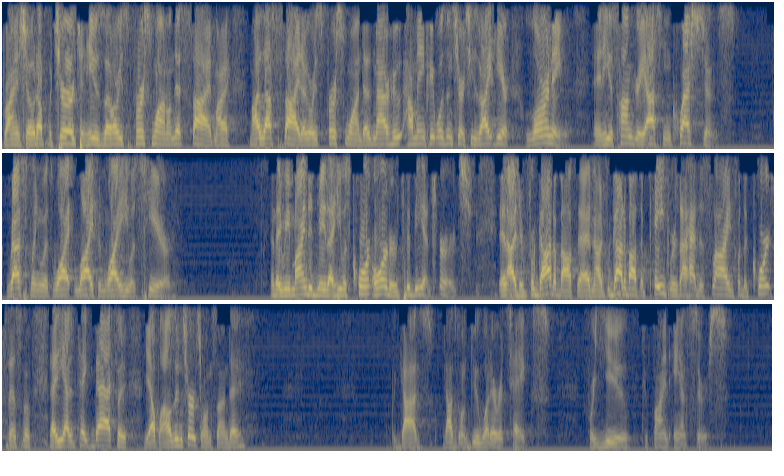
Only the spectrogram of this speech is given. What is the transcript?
Brian showed up for church and he was always the first one on this side, my, my left side, always first one. Doesn't matter who, how many people was in church. He's right here learning and he was hungry, asking questions, wrestling with why, life and why he was here. And they reminded me that he was court ordered to be at church. And I had forgot about that. And I forgot about the papers I had to sign for the court system that he had to take back. So, yep, I was in church on Sunday. But God's, God's going to do whatever it takes for you to find answers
